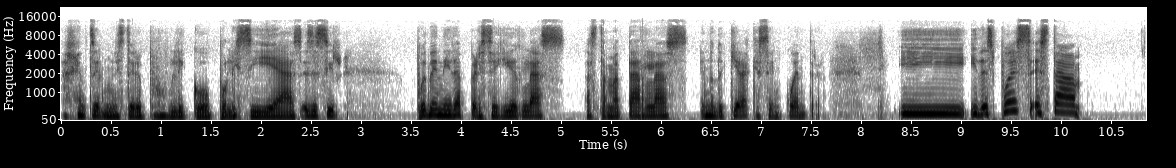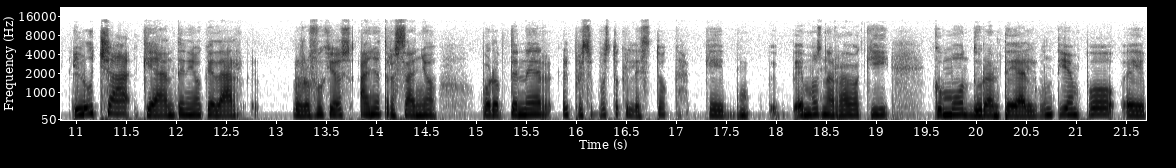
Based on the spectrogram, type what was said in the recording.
agentes del Ministerio Público, policías, es decir, pueden ir a perseguirlas hasta matarlas en donde quiera que se encuentren. Y, después esta lucha que han tenido que dar los refugios año tras año por obtener el presupuesto que les toca, que hemos narrado aquí como durante algún tiempo eh,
